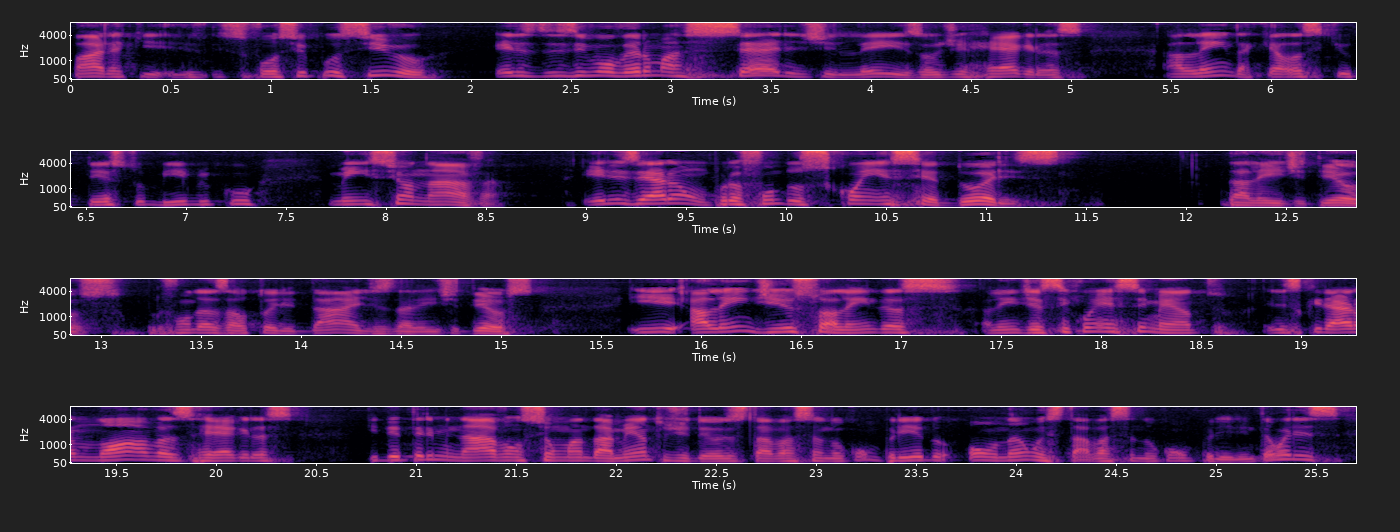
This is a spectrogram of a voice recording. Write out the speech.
para que isso fosse possível, eles desenvolveram uma série de leis ou de regras, além daquelas que o texto bíblico mencionava. Eles eram profundos conhecedores da lei de Deus, profundas autoridades da lei de Deus. E, além disso, além, das, além desse conhecimento, eles criaram novas regras que determinavam se um mandamento de Deus estava sendo cumprido ou não estava sendo cumprido. Então, eles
